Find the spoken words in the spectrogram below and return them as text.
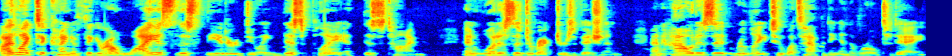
I like to kind of figure out why is this theater doing this play at this time? And what is the director's vision? And how does it relate to what's happening in the world today?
